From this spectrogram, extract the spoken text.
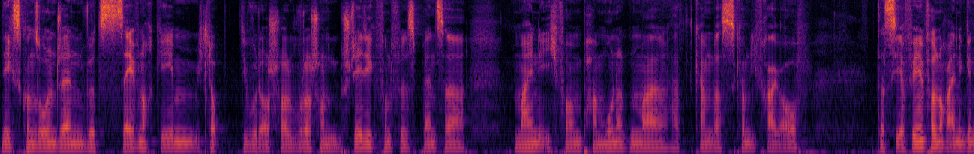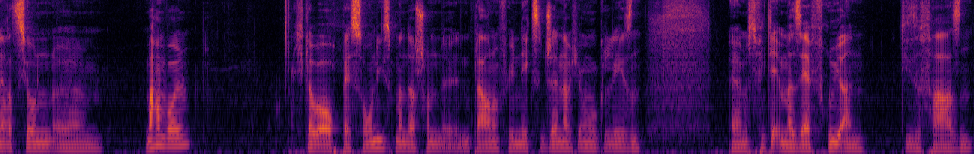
nächste Konsolen-Gen wird es safe noch geben. Ich glaube, die wurde auch, schon, wurde auch schon bestätigt von Phil Spencer. Meine ich, vor ein paar Monaten mal hat, kam, das, kam die Frage auf, dass sie auf jeden Fall noch eine Generation ähm, machen wollen. Ich glaube auch bei Sony ist man da schon in Planung für die nächste Gen, habe ich irgendwo gelesen. Ähm, es fängt ja immer sehr früh an, diese Phasen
